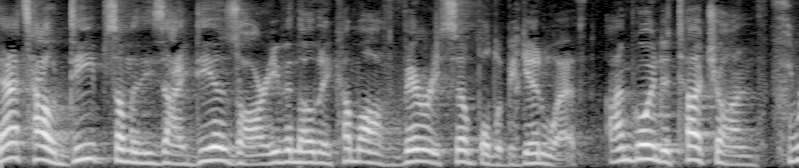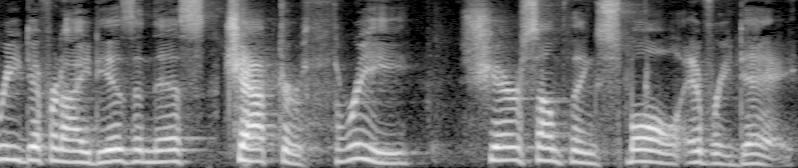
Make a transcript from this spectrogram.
that's how deep some of these ideas are, even though they come off very simple to begin with. I'm going to touch on three different ideas in this. Chapter three, share something small every day.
